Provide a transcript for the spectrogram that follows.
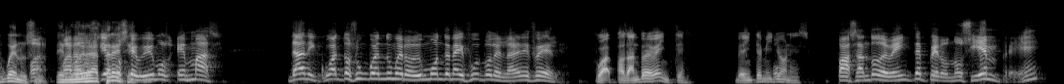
bueno, sí, de para 9 los a 13. que vivimos, es más. Dani, ¿cuánto es un buen número de un Monday Night Football en la NFL? Pasando de 20, 20 millones. Pasando de 20, pero no siempre, ¿eh?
